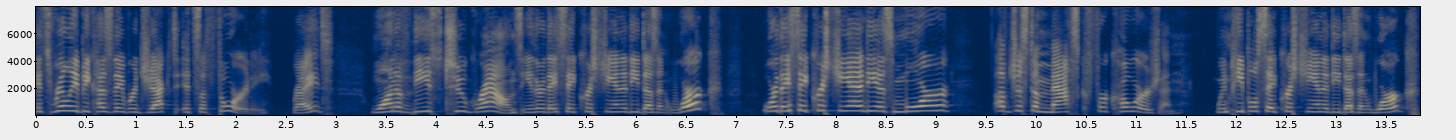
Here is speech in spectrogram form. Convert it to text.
it's really because they reject its authority, right? One of these two grounds either they say Christianity doesn't work, or they say Christianity is more of just a mask for coercion. When people say Christianity doesn't work,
